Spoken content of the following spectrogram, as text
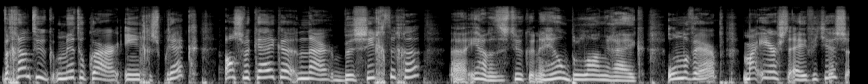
We gaan natuurlijk met elkaar in gesprek. Als we kijken naar bezichtigen. ja, dat is natuurlijk een heel belangrijk onderwerp. Maar eerst eventjes.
